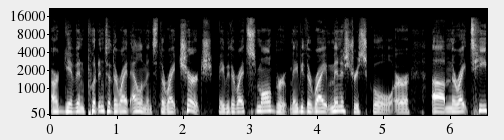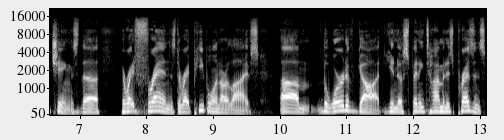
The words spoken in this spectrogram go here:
are given, put into the right elements, the right church, maybe the right small group, maybe the right ministry school, or um, the right teachings, the the right friends, the right people in our lives, um, the Word of God, you know, spending time in His presence,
